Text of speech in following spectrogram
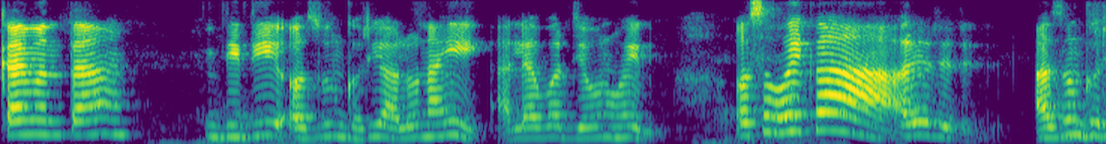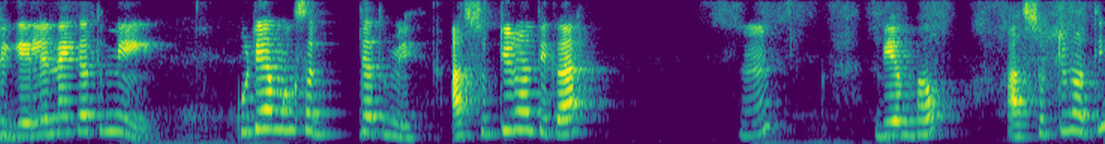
काय म्हणता? दीदी अजून घरी आलो नाही आल्यावर जेवण होईल. असं होय का? अरे रे. अजून घरी गेले नाही का तुम्ही? कुठे मग सध्या? तुम्ही. आज सुट्टी नव्हती का? बी एम भाऊ आज सुट्टी नव्हती?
